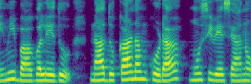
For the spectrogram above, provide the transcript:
ఏమీ బాగోలేదు. నా దుకాణం కూడా మూసివేశాను.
